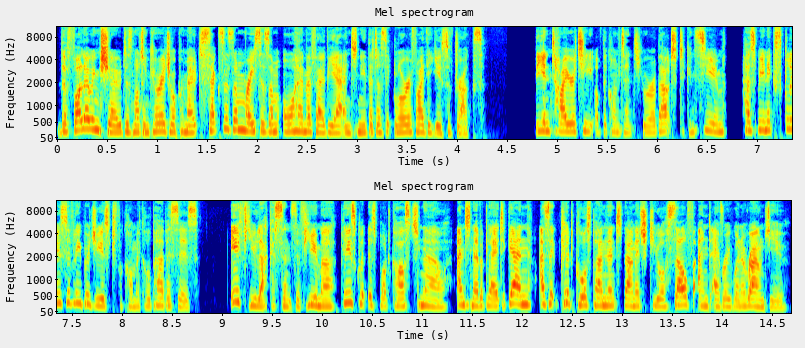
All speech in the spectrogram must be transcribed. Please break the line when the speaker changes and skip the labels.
The following show does not encourage or promote sexism, racism, or homophobia, and neither does it glorify the use of drugs. The entirety of the content you are about to consume has been exclusively produced for comical purposes. If you lack a sense of humour, please quit this podcast now and never play it again, as it could cause permanent damage to yourself and everyone around you.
